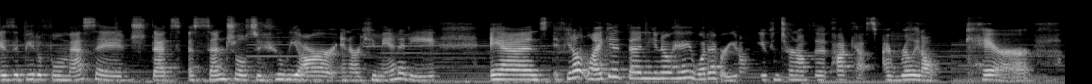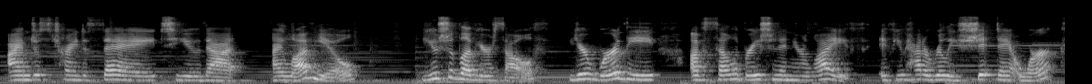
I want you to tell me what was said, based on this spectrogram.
is a beautiful message that's essential to who we are in our humanity and if you don't like it, then you know, hey, whatever. You don't you can turn off the podcast. I really don't care. I'm just trying to say to you that I love you. You should love yourself. You're worthy of celebration in your life. If you had a really shit day at work,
